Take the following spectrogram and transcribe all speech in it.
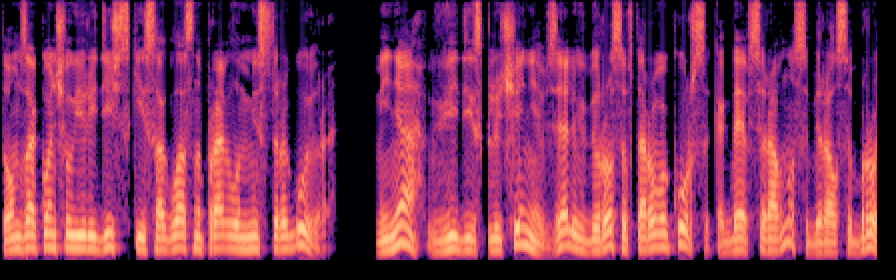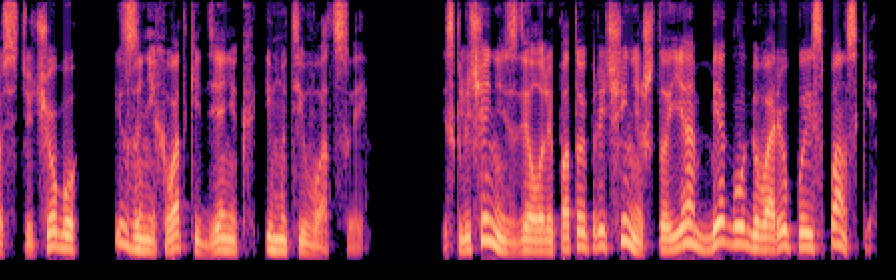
Том закончил юридический согласно правилам мистера Гувера. Меня, в виде исключения, взяли в бюро со второго курса, когда я все равно собирался бросить учебу из-за нехватки денег и мотивации. Исключение сделали по той причине, что я бегло говорю по-испански,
